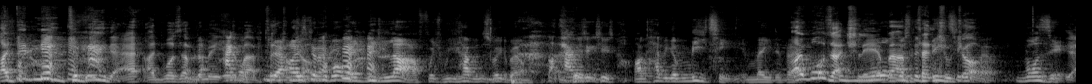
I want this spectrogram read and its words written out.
I did need to be there. I was having a meeting about a potential Yeah, I was going to. What made me laugh, which we haven't spoken about, but Harry's excuse. I'm having a meeting in Maida Vale. I was actually What about a was the potential job. about? Was it? Yeah,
